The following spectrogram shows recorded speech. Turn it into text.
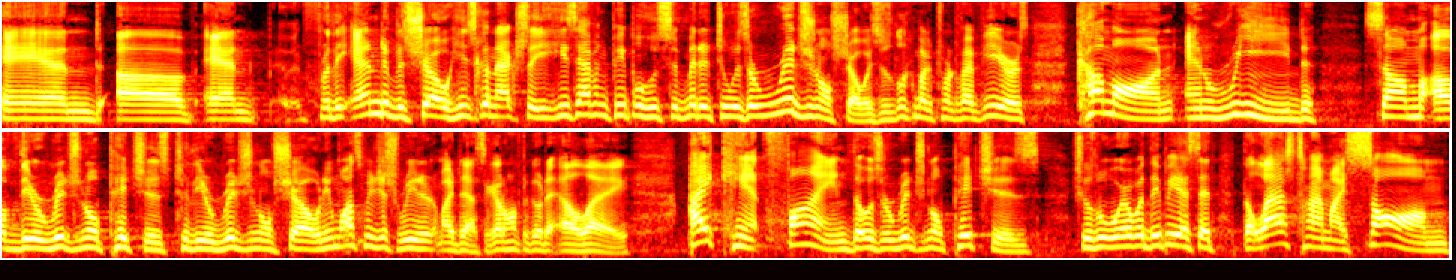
And uh, and for the end of his show, he's going to actually he's having people who submitted to his original show. He's looking back 25 years. Come on and read some of the original pitches to the original show, and he wants me to just read it at my desk. I don't have to go to L.A. I can't find those original pitches. She goes, Well, where would they be? I said, The last time I saw them,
